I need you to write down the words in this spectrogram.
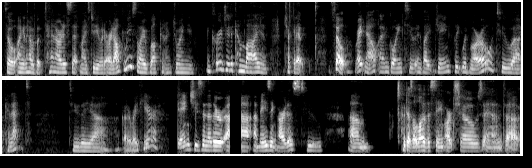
So I'm going to have about 10 artists at my studio at Art Alchemy. So I welcome, I join you, encourage you to come by and check it out. So right now I'm going to invite Jane Fleetwood Morrow to uh, connect to the, uh, I've got her right here. Jane, she's another uh, amazing artist who, um, who does a lot of the same art shows and, uh,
